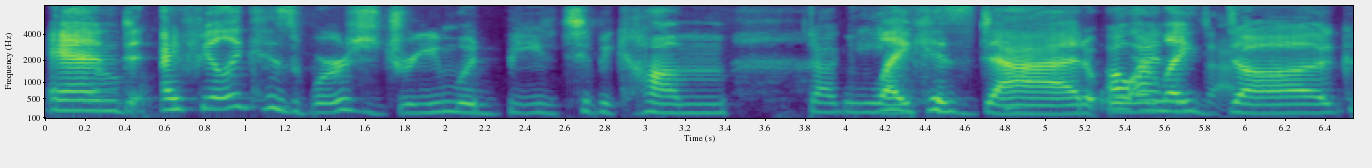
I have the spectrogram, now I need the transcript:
And Yeah. I feel like his worst dream would be to become Dougie. like his dad Oh, or his like dad. Doug.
